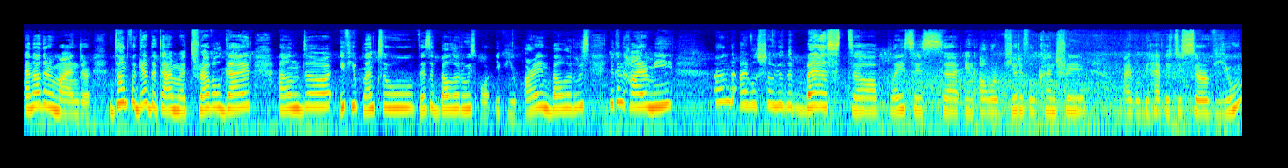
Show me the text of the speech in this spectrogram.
Another reminder don't forget that I'm a travel guide. And uh, if you plan to visit Belarus or if you are in Belarus you can hire me. And I will show you the best uh, places uh, in our beautiful country. I will be happy to serve you.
